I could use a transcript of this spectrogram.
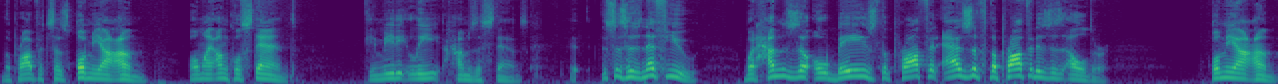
The Prophet says, Qum ya am. Oh, my uncle, stand. Immediately, Hamza stands. This is his nephew, but Hamza obeys the Prophet as if the Prophet is his elder. Qum ya am.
